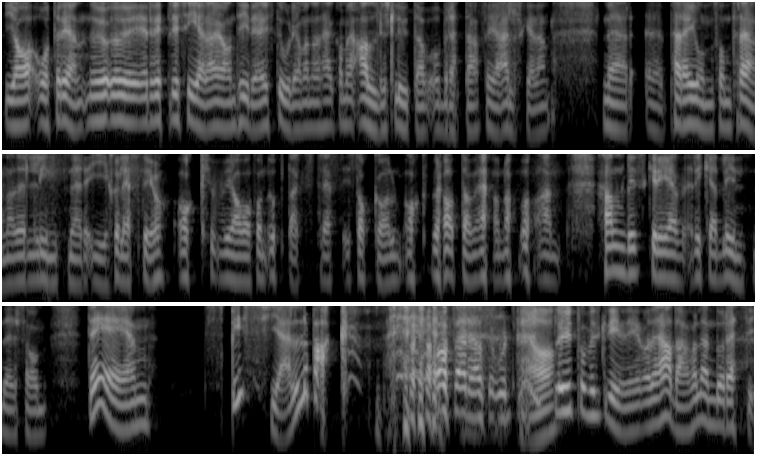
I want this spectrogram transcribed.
Ja, återigen, nu eh, repriserar jag en tidigare historia, men den här kommer jag aldrig sluta att berätta, för jag älskar den. När eh, Per Jonsson tränade Lintner i Skellefteå och jag var på en upptaktsträff i Stockholm och pratade med honom och han, han beskrev Rickard Lintner som det är en speciell back. Det var Perras ord. Ja. Slut på beskrivningen och det hade han väl ändå rätt i.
